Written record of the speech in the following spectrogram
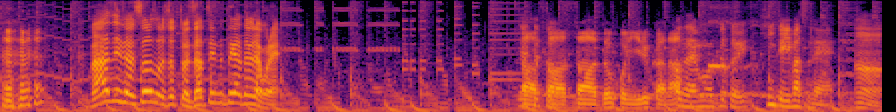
まずいぞ、そろそろちょっと雑に塗ってかダメだ、これ。さあさあ、さあ、どこにいるかな？そうだね、もうちょっとヒント言いますね。うん。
